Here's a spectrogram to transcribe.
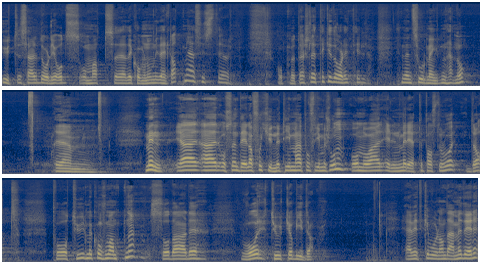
ute så er det dårlige odds om at eh, det kommer noen i det hele tatt. Men jeg syns oppmøtet er slett ikke dårlig til, den solmengden her nå. Um, men jeg er også en del av forkynnerteamet her på Frimisjonen. Og nå er Ellen Merete, pastoren vår, dratt på tur med konfirmantene. Så da er det vår tur til å bidra. Jeg vet ikke hvordan det er med dere,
